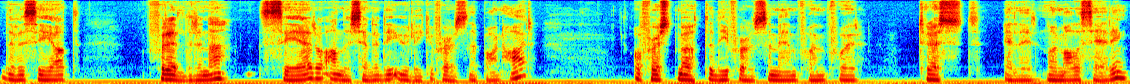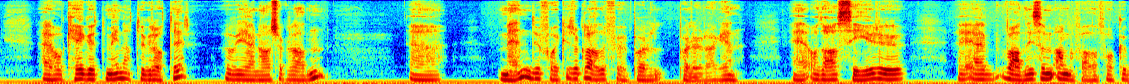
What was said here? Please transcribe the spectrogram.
Det vil si at foreldrene ser og anerkjenner de ulike følelsene et barn har, og først møte de følelsene med en form for trøst eller normalisering. Det er ok, gutten min, at du gråter, og vil gjerne ha sjokoladen, eh, men du får ikke sjokolade før på, lørdagen. Eh, og da sier du eh, Jeg vanligvis anbefaler folk å,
